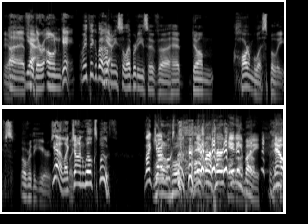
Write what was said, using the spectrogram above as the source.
Yeah. uh, for Yeah. their own gain. I mean, think about how Yeah. many celebrities have uh, had dumb, harmless beliefs over the years. Yeah, like, John Wilkes Booth. Like John Wilkes Booth hold never on, hurt hold on. anybody. Now,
